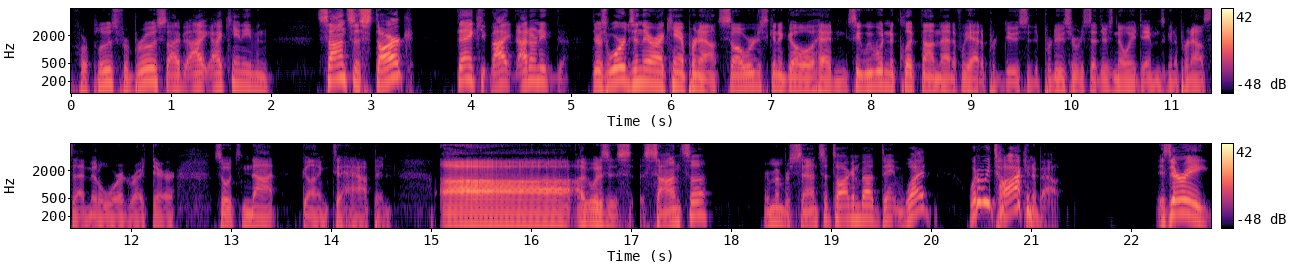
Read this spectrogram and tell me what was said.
for plus for Bruce. I, I I can't even Sansa Stark. Thank you. I I don't even. There's words in there I can't pronounce, so we're just going to go ahead and see. We wouldn't have clicked on that if we had a producer. The producer would have said, "There's no way Damon's going to pronounce that middle word right there," so it's not going to happen. Uh, what is this? Sansa? remember Sansa talking about Dame. What? What are we talking about? Is there a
